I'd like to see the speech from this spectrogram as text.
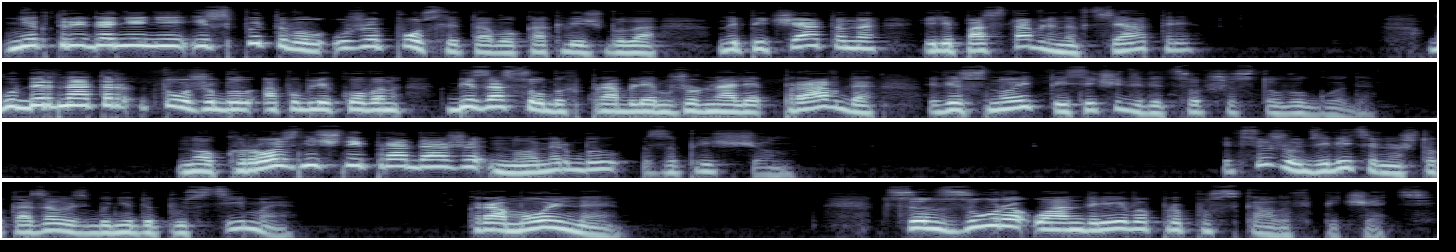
Некоторые гонения испытывал уже после того, как вещь была напечатана или поставлена в театре. «Губернатор» тоже был опубликован без особых проблем в журнале «Правда» весной 1906 года но к розничной продаже номер был запрещен. И все же удивительно, что, казалось бы, недопустимое, крамольное, цензура у Андреева пропускала в печать.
